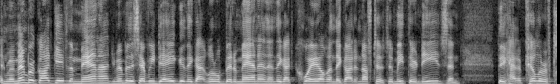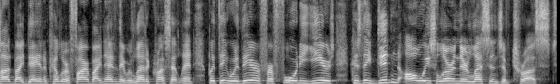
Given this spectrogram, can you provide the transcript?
and remember, God gave them manna. Do you remember this every day? They got a little bit of manna, and then they got quail, and they got enough to, to meet their needs. And they had a pillar of cloud by day and a pillar of fire by night, and they were led across that land. But they were there for 40 years because they didn't always learn their lessons of trust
